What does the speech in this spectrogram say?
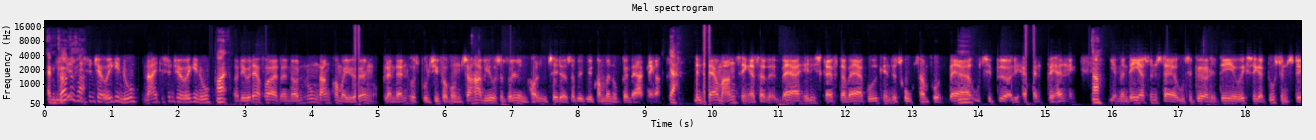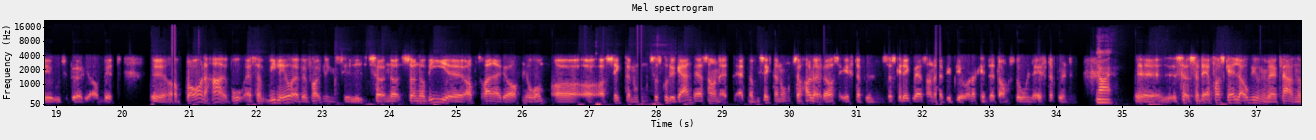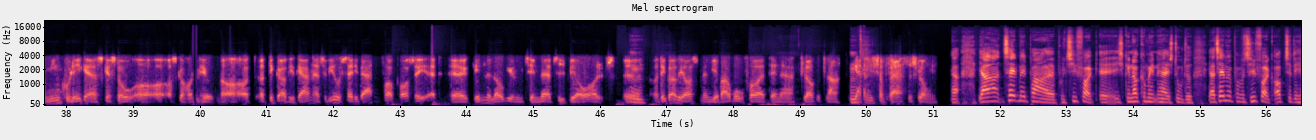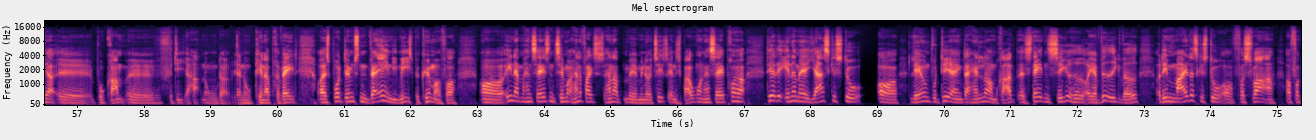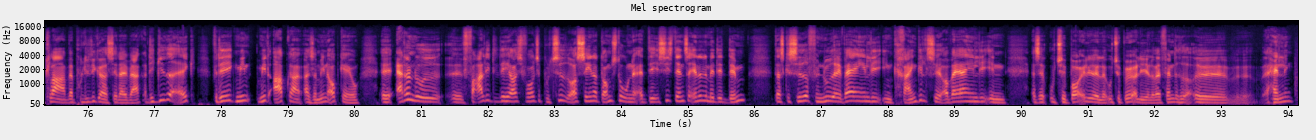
Er den klokkeklar? Ja, det synes jeg jo ikke endnu. Nej, det synes jeg jo ikke endnu. Nej. Og det er jo derfor, at øh, når det nogle gange kommer i høring, blandt andet hos Politiforbundet, så har vi jo selvfølgelig en holdning til det, og så vil vi komme med nogle bemærkninger. Ja. Men der er jo mange ting. Altså, hvad er hellige skrifter? Hvad er godkendte trosamfund? Hvad er mm. utilbørlig behandling? Ja. Jamen, det, jeg synes, der er utilbørligt, det er jo ikke sikkert, at du synes, det er utilbørligt omvendt. Øh, og borgerne har jo brug, altså vi lever af befolkningens tillid, så når, så når vi øh, optræder i det offentlige rum og, og, og sigter nogen, så skulle det gerne være sådan, at, at når vi sigter nogen, så holder det også efterfølgende. Så skal det ikke være sådan, at vi bliver underkendt af domstolen efterfølgende. Nej. Øh, så, så derfor skal lovgivningen være klar, når mine kollegaer skal stå og, og, og skal håndhæve den. Og, og, og det gør vi jo gerne. Altså, vi er jo sat i verden for at påse, at øh, gældende lovgivning til enhver tid bliver overholdt. Øh, mm. Og det gør vi også, men vi har bare brug for, at den er klokkeklar. Mm. Gerne ligesom færdselsloven. Ja. Jeg har talt med et par øh, politifolk. Øh, I skal nok komme ind her i studiet. Jeg har talt med et par politifolk op til det her øh, program, øh, fordi jeg har nogen, der jeg nu kender privat. Og jeg spurgte dem sådan, hvad er egentlig mest bekymret for? Og en af dem, han sagde sådan til mig, han er faktisk han har med minoritetsetnisk baggrund, han sagde, prøv at høre, det her det ender med, at jeg skal stå at lave en vurdering, der handler om ret, øh, statens sikkerhed, og jeg ved ikke hvad. Og det er mig, der skal stå og forsvare og forklare, hvad politikere sætter i værk. Og det gider jeg ikke, for det er ikke min, mit opgave, altså min opgave. Øh, er der noget øh, farligt i det her også i forhold til politiet, og også senere domstolene, at det i sidste ende så ender det med, at det er dem, der skal sidde og finde ud af, hvad er egentlig en krænkelse, og hvad er egentlig en altså, utilbøjelig eller utilbørlig, eller hvad fanden det hedder, øh, øh handling?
